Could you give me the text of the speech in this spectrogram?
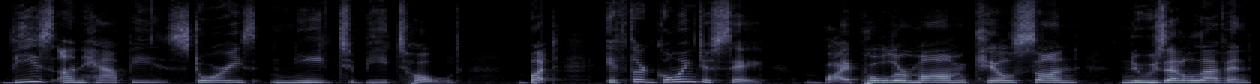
These unhappy stories need to be told. But if they're going to say, bipolar mom kills son, news at 11,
